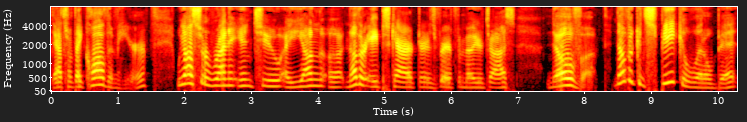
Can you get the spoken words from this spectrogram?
That's what they call them here. We also run into a young, uh, another apes character that's very familiar to us, Nova. Nova can speak a little bit,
